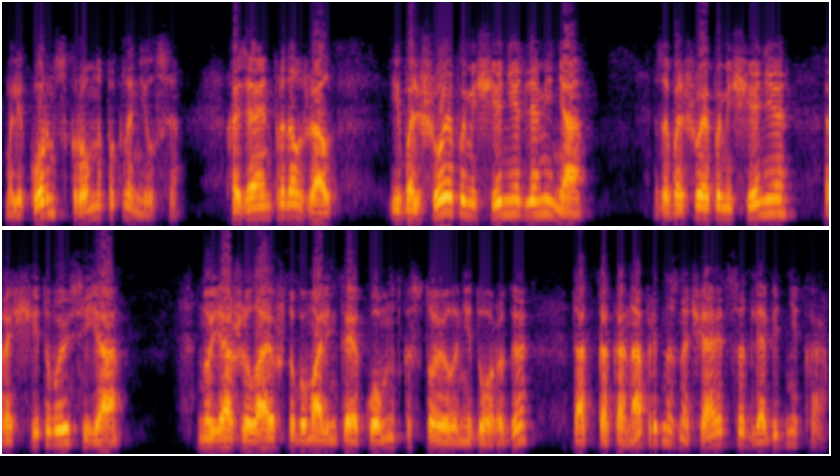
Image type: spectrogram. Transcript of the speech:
Маликорн скромно поклонился. Хозяин продолжал. «И большое помещение для меня. За большое помещение рассчитываюсь я. Но я желаю, чтобы маленькая комнатка стоила недорого, так как она предназначается для бедняка».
